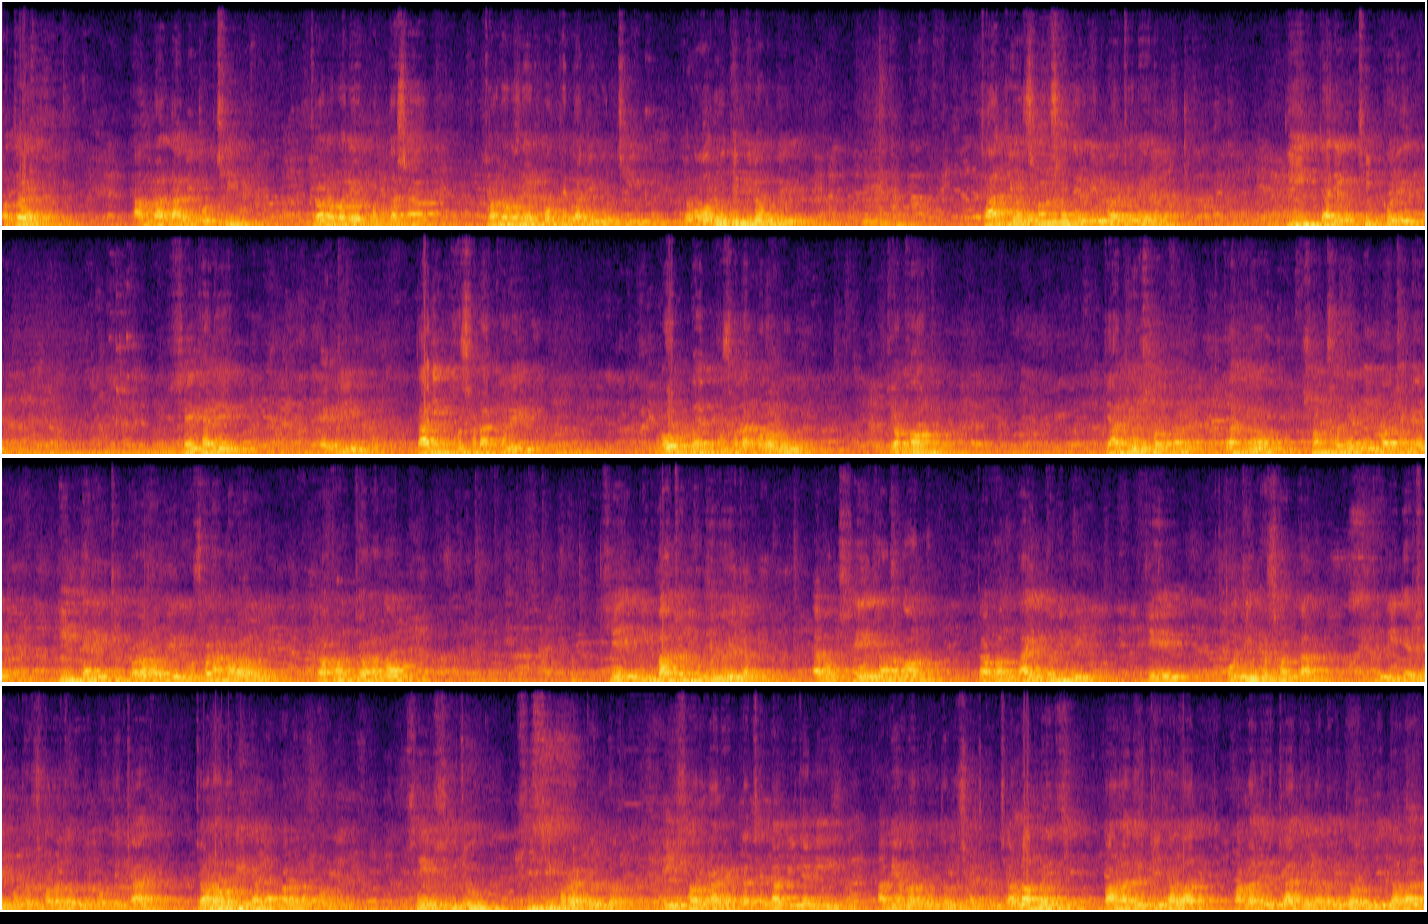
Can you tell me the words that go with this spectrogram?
অতএব আমরা দাবি করছি, জনগণের প্রত্যাশা, জনগণের পক্ষে দাবি করছি যে অনতি বিলম্বে জাতীয় সংসদের নির্বাচনের দিন তারিখ ঠিক করে সেখানে একটি তারিখ ঘোষণা করে রোড ম্যাপ ঘোষণা করা হোক। যখন জাতীয় সরকার, জাতীয় সংসদের নির্বাচনের দিন তারিখ ঠিক করা হবে, ঘোষণা করা হবে, তখন জনগণ সেই নির্বাচনমুখী হয়ে যাবে এবং সেই জনগণ তখন দায়িত্ব নেবে। যে অতীত সরকার যদি দেশে কোনো ষড়যন্ত্র করতে চায় জনগণই তা মোকাবেলা করবে। সেই সুযোগ সৃষ্টি করার জন্য এই সরকারের কাছে দাবি জানিয়ে আমি আমার বক্তব্য শেষ করছি। আল্লাহ হাফেজ। বাংলাদেশ জিন্দাবাদ। বাংলাদেশ জাতীয় দল জিন্দাবাদ।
